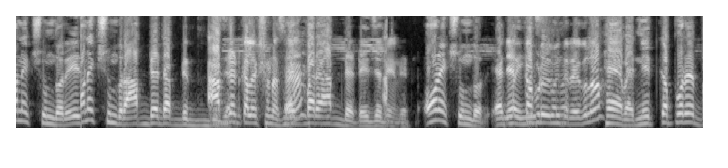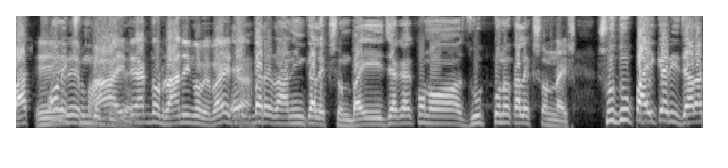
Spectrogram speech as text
অনেক সুন্দর অনেক সুন্দর আপডেট আপডেট আপডেট কালেকশন আছে হ্যাঁ? একবারে আপডেট এই যে অনেক সুন্দর। এগুলো? হ্যাঁ ভাই নেট কাপড়ের বাত অনেক সুন্দর এটা একদম রানিং হবে ভাই একবারে রানিং কালেকশন ভাই এই জায়গায় কোনো জুট কোনো কালেকশন নাই। শুধু পাইকারি, যারা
